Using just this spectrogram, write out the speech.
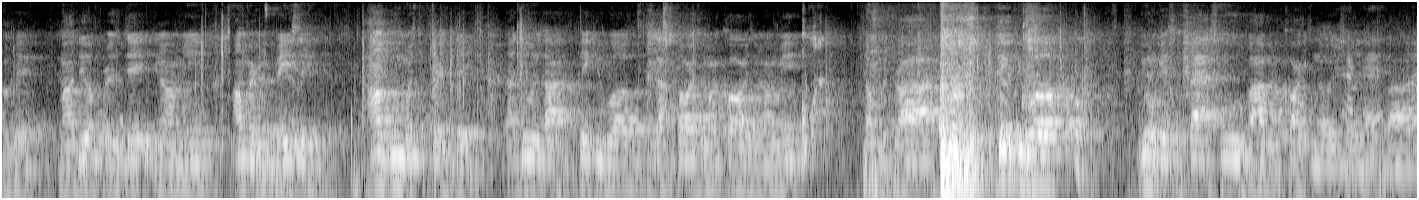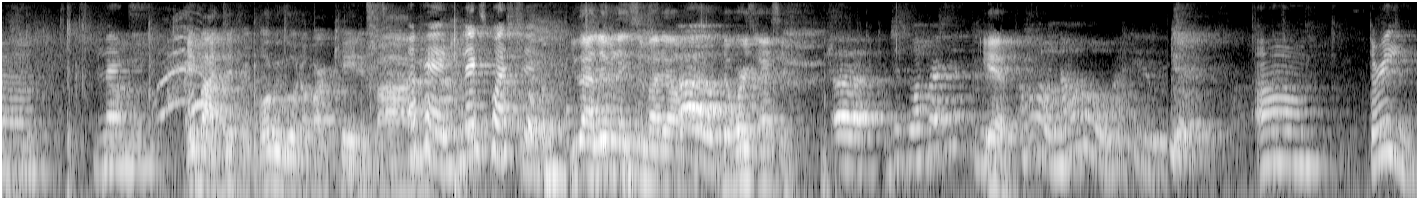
Yeah. Okay, my ideal first date, you know what I mean? I'm very basic. I don't do much the first date. What I do is I pick you up. I got stars in my cars, you know what I mean? So I'm gonna drive, pick you up. We gonna get some fast food, vibe in the car, get to know each other, just vibe and shit. You know what I Next. mean? Everybody's different. Or we go to arcade and vibe. Okay, next question. You gotta eliminate somebody off Oh. the worst answer. Uh, just one person? Yeah. Oh no, I need to leave. Um, three.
